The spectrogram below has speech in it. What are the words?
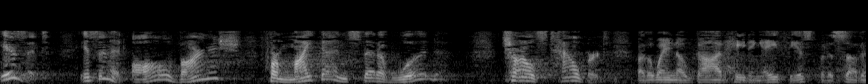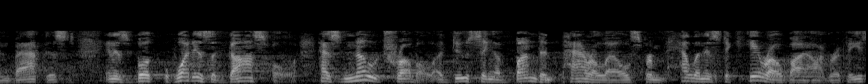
is it? Isn't it all varnish? Formica instead of wood? Charles Talbert, by the way, no God hating atheist, but a Southern Baptist, in his book, What is a Gospel, has no trouble adducing abundant parallels from Hellenistic hero biographies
